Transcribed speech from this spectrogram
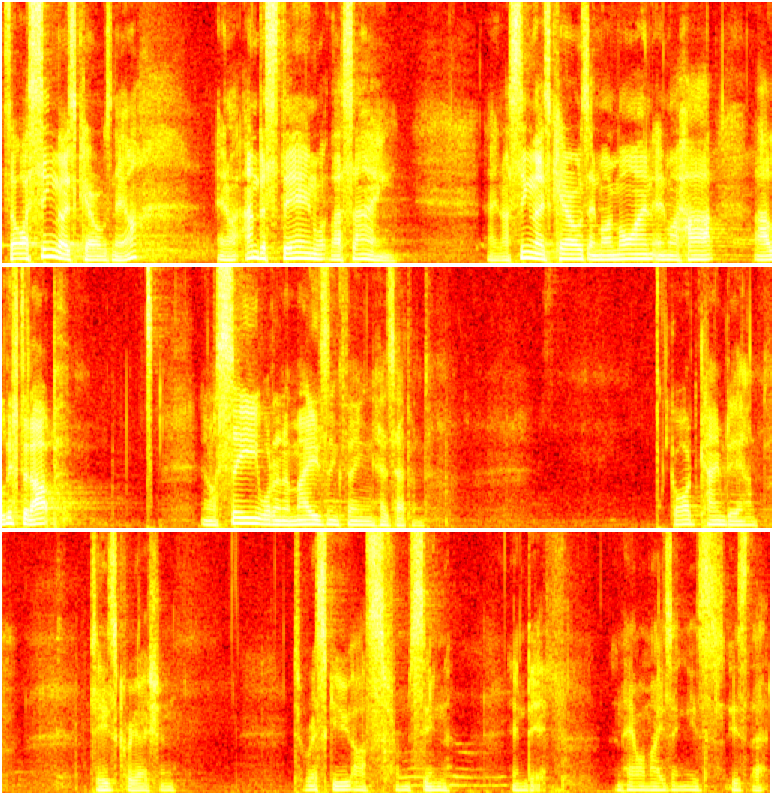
So I sing those carols now and I understand what they're saying. And I sing those carols, and my mind and my heart are lifted up, and I see what an amazing thing has happened. God came down to his creation to rescue us from sin and death. And how amazing is, is that?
